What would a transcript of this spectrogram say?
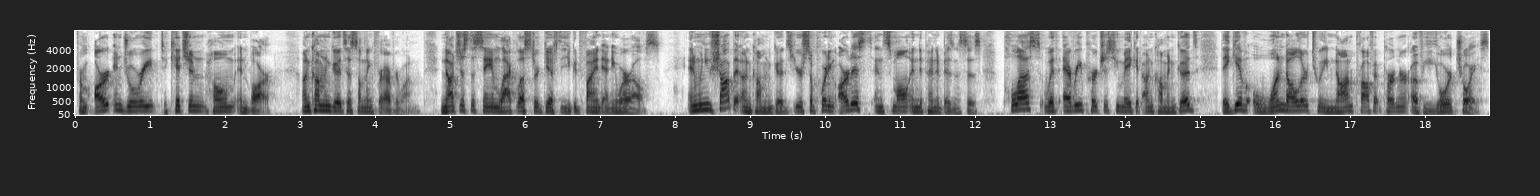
from art and jewelry to kitchen, home, and bar. Uncommon Goods has something for everyone, not just the same lackluster gifts that you could find anywhere else. And when you shop at Uncommon Goods, you're supporting artists and small independent businesses. Plus, with every purchase you make at Uncommon Goods, they give $1 to a nonprofit partner of your choice.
